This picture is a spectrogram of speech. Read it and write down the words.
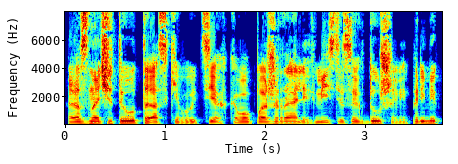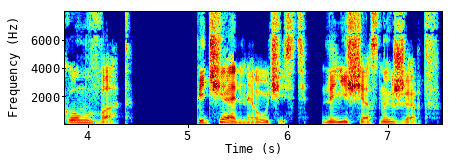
а значит и утаскивают тех, кого пожрали вместе с их душами прямиком в ад. Печальная участь для несчастных жертв.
